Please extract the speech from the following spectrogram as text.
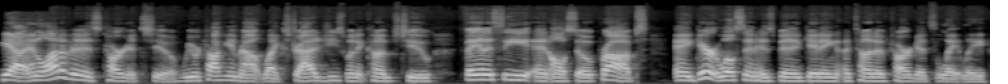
Yeah, and a lot of it is targets too. We were talking about like strategies when it comes to fantasy and also props. And Garrett Wilson has been getting a ton of targets lately.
